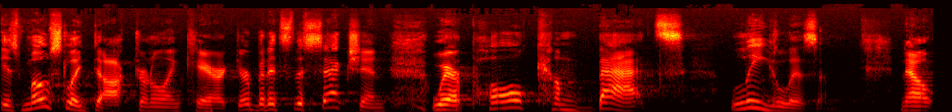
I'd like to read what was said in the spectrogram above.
is mostly doctrinal in character, but it's the section where Paul combats legalism. Now,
